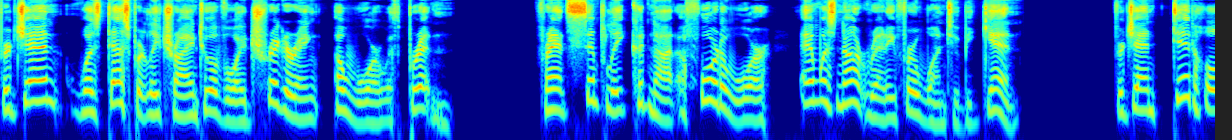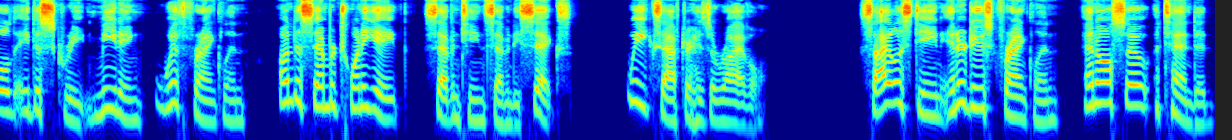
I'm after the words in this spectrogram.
Vergennes was desperately trying to avoid triggering a war with Britain. France simply could not afford a war and was not ready for one to begin. Vergennes did hold a discreet meeting with Franklin on December 28, 1776, weeks after his arrival. Silas Deane introduced Franklin and also attended,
